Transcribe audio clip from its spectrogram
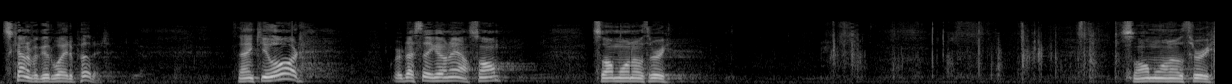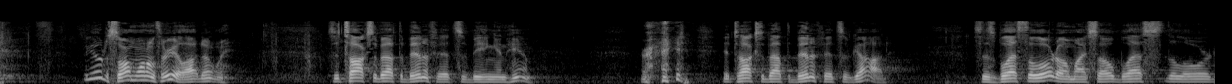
It's kind of a good way to put it. Thank you, Lord. Where did I say go now? Psalm? Psalm 103. Psalm 103. We go to Psalm 103 a lot, don't we? Because it talks about the benefits of being in Him. Right? It talks about the benefits of God. It says, Bless the Lord, O my soul. Bless the Lord,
